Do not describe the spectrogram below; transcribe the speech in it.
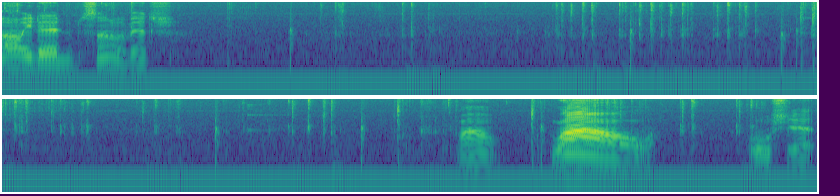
Oh, he did. Son of a bitch. Wow. Wow! Oh, Bullshit.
